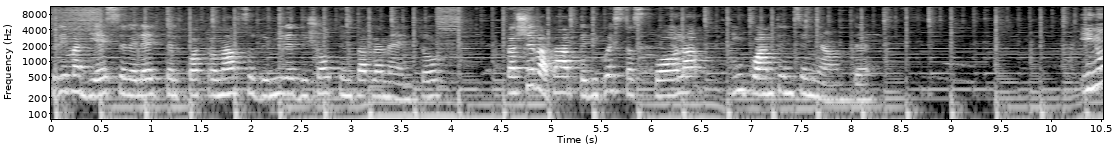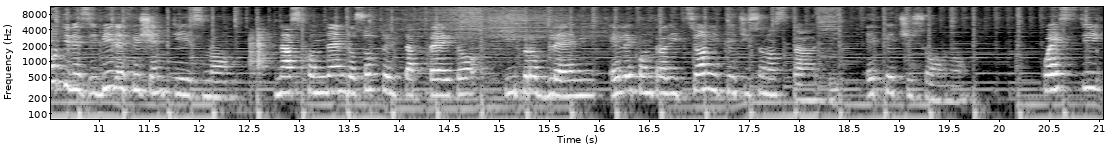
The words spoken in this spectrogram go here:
prima di essere eletta il 4 marzo 2018 in Parlamento, faceva parte di questa scuola in quanto insegnante. Inutile esibire efficientismo, nascondendo sotto il tappeto i problemi e le contraddizioni che ci sono stati e che ci sono. Questi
